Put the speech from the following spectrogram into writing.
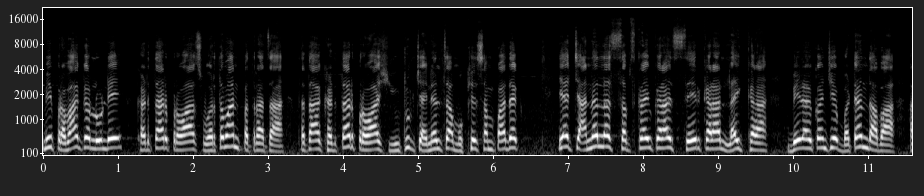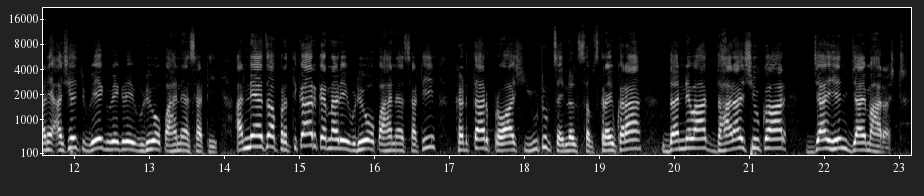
मी प्रभाकर लोंडे खडतार प्रवास वर्तमानपत्राचा तथा खडतार प्रवास यूट्यूब चॅनलचा मुख्य संपादक या चॅनलला सबस्क्राईब करा शेअर करा लाईक करा बेल आयकॉनचे बटन दाबा आणि असेच वेगवेगळे व्हिडिओ पाहण्यासाठी अन्यायाचा प्रतिकार करणारे व्हिडिओ पाहण्यासाठी खडतार प्रवास यूट्यूब चॅनल सबस्क्राईब करा. धन्यवाद. धाराशिवकार. जय हिंद. जय महाराष्ट्र.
